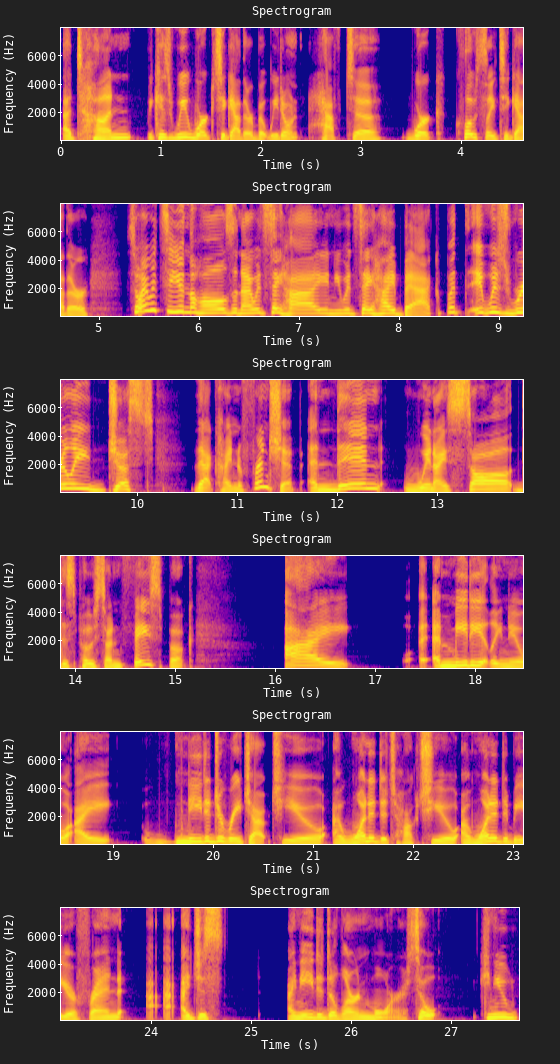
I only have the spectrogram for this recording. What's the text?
a ton because we work together, but we don't have to work closely together. So I would see you in the halls and I would say hi and you would say hi back. But it was really just that kind of friendship. And then when I saw this post on Facebook, I immediately knew I needed to reach out to you. I wanted to talk to you. I wanted to be your friend. I, just, I needed to learn more. So, can you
